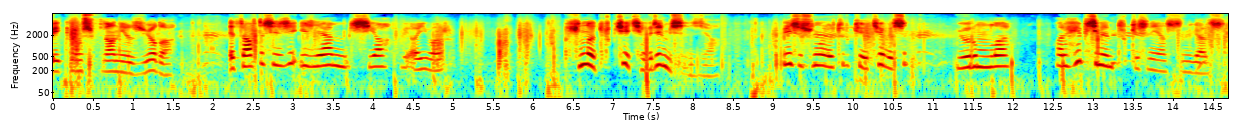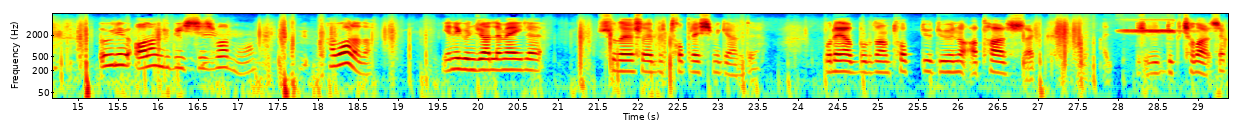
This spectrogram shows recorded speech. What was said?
Backrooms falan yazıyor da. Etrafta sizi izleyen siyah bir ayı var. Şunları Türkçe'ye çevirir misiniz ya? Birisi şunları Türkçe'ye çevirsin. Yorumlar var hepsinin Türkçesini yazsın gelsin. Öyle bir alan gibi işsiz var mı? Ha bu arada yeni güncelleme şuraya şöyle bir top resmi geldi. Buraya buradan top düdüğünü atarsak düdük çalarsak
